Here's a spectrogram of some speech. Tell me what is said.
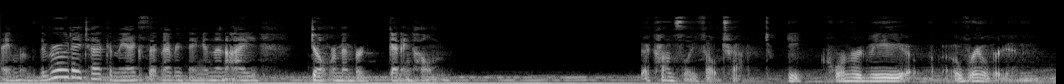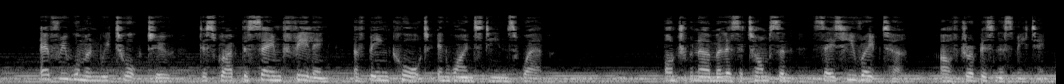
I remember the road I took and the exit and everything. And then I don't remember getting home. I constantly felt trapped. He cornered me over and over again. Every woman we talked to described the same feeling of being caught in Weinstein's web. Entrepreneur Melissa Thompson says he raped her after a business meeting.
